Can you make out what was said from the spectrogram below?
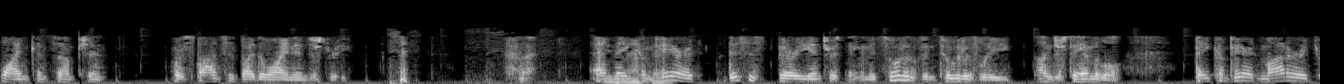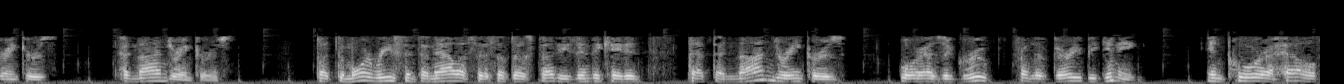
wine consumption were sponsored by the wine industry. and they compared, this is very interesting and it's sort of intuitively understandable. They compared moderate drinkers to non-drinkers but the more recent analysis of those studies indicated that the non-drinkers were as a group from the very beginning in poor health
